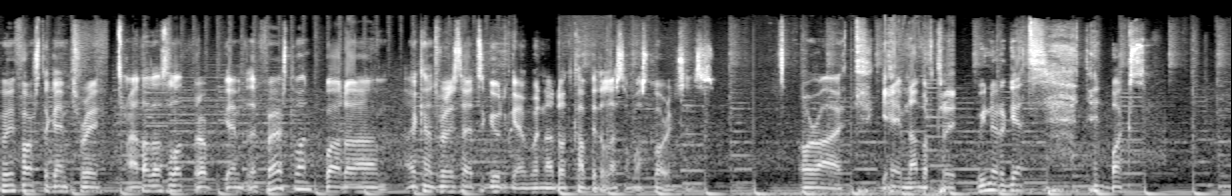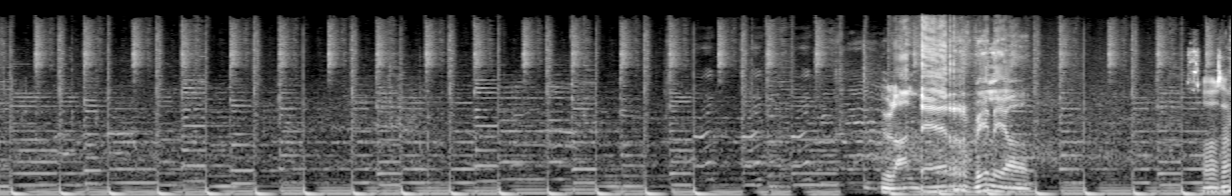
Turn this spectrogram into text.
we forced the game three. Uh, that was a lot better game than the first one, but um, I can't really say it's a good game when I don't capitalize on my scoring chances. Alright, game number three. Winner gets 10 bucks. Nylander, William. Saucer.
